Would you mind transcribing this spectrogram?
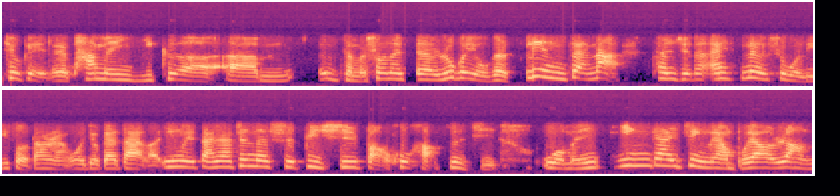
就给了他们一个呃怎。么说呢？呃，如果有个令在那，他就觉得，哎，那个是我理所当然，我就该戴了。因为大家真的是必须保护好自己，我们应该尽量不要让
